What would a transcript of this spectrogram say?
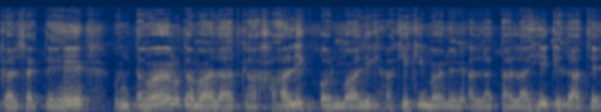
کر سکتے ہیں، ان تمام کمالات کا خالق اور مالک حقیقی معنی میں اللہ تعالیٰ ہی کی ذات ہے۔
